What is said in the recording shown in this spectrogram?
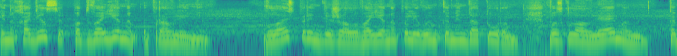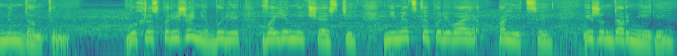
и находился под военным управлением. Власть принадлежала военно-полевым комендатурам, возглавляемыми комендантами – в их распоряжении были военные части, немецкая полевая полиция и жандармерия,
